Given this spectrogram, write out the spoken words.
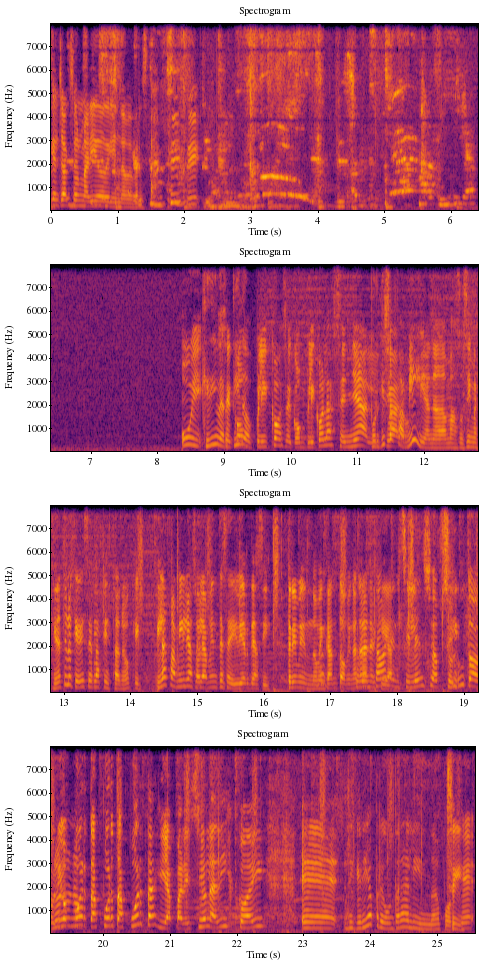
Michael Jackson marido de Linda, me parece. Sí, sí. Uy, Qué divertido. se complicó, se complicó la señal. Porque es familia nada más. O sea, imagínate lo que debe ser la fiesta, ¿no? Que la familia solamente se divierte así. Tremendo, me encantó, me encantó la energía. Estaba en el silencio absoluto, abrió puertas, puertas, puertas y apareció la disco ahí. Eh, le quería preguntar a Linda, porque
